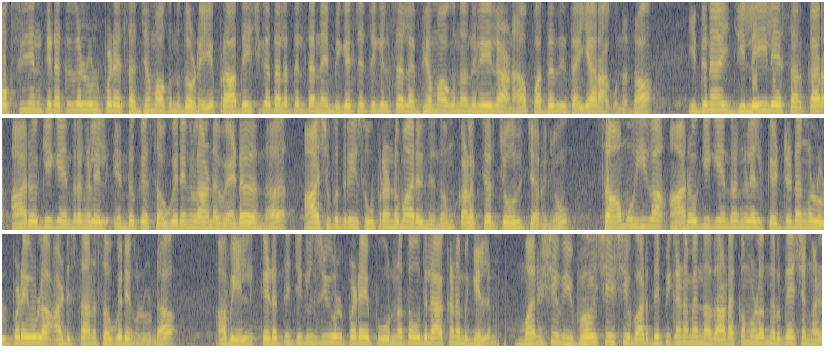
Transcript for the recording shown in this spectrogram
ഓക്സിജൻ കിടക്കുകൾ ഉൾപ്പെടെ സജ്ജമാക്കുന്നതോടെ പ്രാദേശിക തലത്തിൽ തന്നെ മികച്ച ചികിത്സ ലഭ്യമാകുന്ന നിലയിലാണ് പദ്ധതി തയ്യാറാക്കുന്നത്. ഇതിനായി ജില്ലയിലെ സർക്കാർ ആരോഗ്യ കേന്ദ്രങ്ങളിൽ എന്തൊക്കെ സൗകര്യങ്ങളാണ് വേണ്ടതെന്ന് ആശുപത്രി സൂപ്രണ്ടുമാരിൽ നിന്നും കളക്ടർ ചോദിച്ചറിഞ്ഞു. സാമൂഹിക ആരോഗ്യ കേന്ദ്രങ്ങളിൽ കെട്ടിടങ്ങൾ ഉൾപ്പെടെയുള്ള അടിസ്ഥാന സൗകര്യങ്ങളുണ്ട്. അവയിൽ കിടത്തി ചികിത്സയുൾപ്പെടെ പൂർണ തോതിലാക്കണമെങ്കിൽ മനുഷ്യ വിഭവശേഷി വർദ്ധിപ്പിക്കണമെന്നതടക്കമുള്ള നിർദ്ദേശങ്ങൾ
